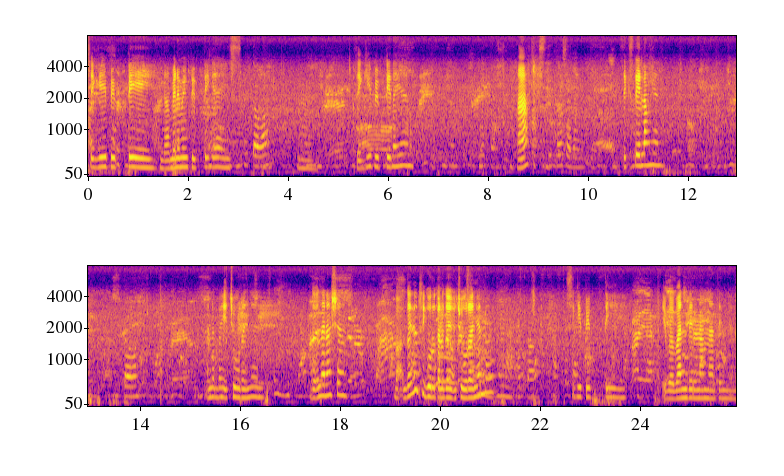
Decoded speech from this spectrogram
Sige, 50. Ang dami naming 50, guys. Ito. Hmm. Sige, 50 na yan. Ha? Dito sa 20. 60 lang yan. Ito. Ano ba yung itsura niyan? Doon na lang siya. Ba, ganyan siguro talaga yung itsura niyan, no? Sige, 50. Ibabandil lang natin yun.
